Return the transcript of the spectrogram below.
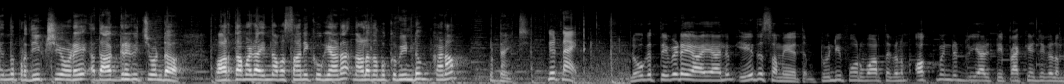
എന്ന പ്രതീക്ഷയോടെ അത് ആഗ്രഹിച്ചുകൊണ്ട് വാർത്താമഴ ഇന്ന് അവസാനിക്കുകയാണ്. നാളെ നമുക്ക് വീണ്ടും കാണാം. ഗുഡ് നൈറ്റ് ഗുഡ് നൈറ്റ് ലോകത്തെവിടെയായാലും ഏത് സമയത്തും ട്വന്റി ഫോർ വാർത്തകളും ഓഗ്മെന്റഡ് റിയാലിറ്റി പാക്കേജുകളും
